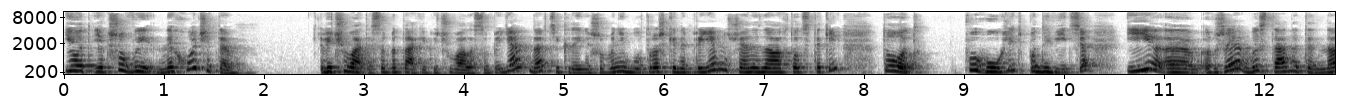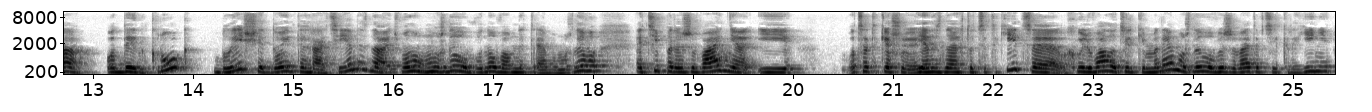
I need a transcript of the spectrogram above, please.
І от якщо ви не хочете відчувати себе так, як відчувала себе я да, в цій країні, щоб мені було трошки неприємно, що я не знала, хто це такий, то от погугліть, подивіться, і е, вже ви станете на один крок ближче до інтеграції. Я не знаю, воно можливо, воно вам не треба. Можливо, ці переживання і оце таке, що я не знаю, хто це такий, це хвилювало тільки мене. Можливо, ви живете в цій країні,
